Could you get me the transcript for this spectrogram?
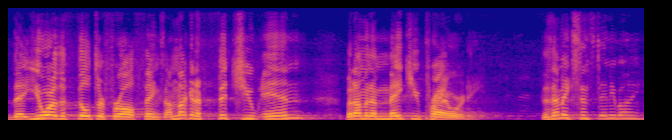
that you are the filter for all things. I'm not going to fit you in, but I'm going to make you priority. Does that make sense to anybody?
